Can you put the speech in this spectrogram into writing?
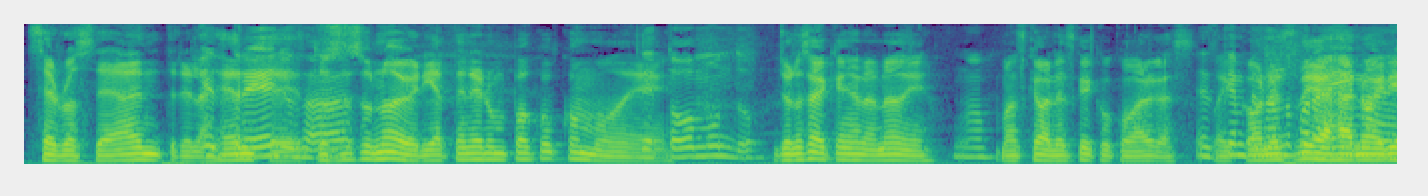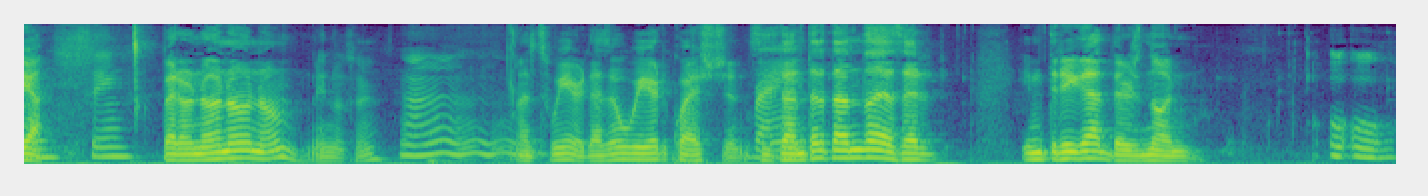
se rostea entre la Entre gente. ellos. Entonces uno debería tener un poco como de... De todo mundo. Yo no sabía quién era nadie. No. Más que Valesca y Coco Vargas. Es Like, que honestly, por ahí, no idea. Sí. Pero no, no, no. Y no sé. Ah, That's weird. That's a weird question. Si están tratando de hacer intriga, there's none. uh, uh.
